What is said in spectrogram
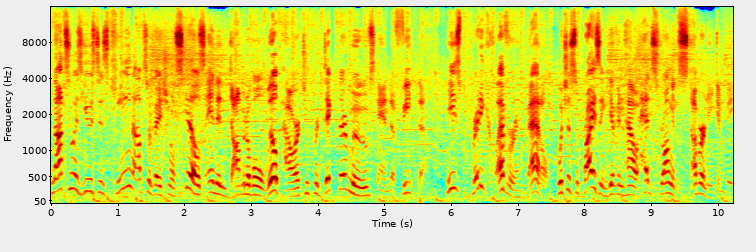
Natsu has used his keen observational skills and indomitable willpower to predict their moves and defeat them. He's pretty clever in battle, which is surprising given how headstrong and stubborn he can be.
